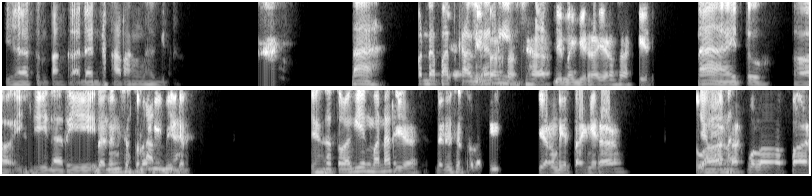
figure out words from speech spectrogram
ya tentang keadaan sekarang lah gitu. Nah, pendapat kalian nih. Sehat di negara yang sakit. Nah, itu eh, isi dari Dan ini satu lagi yang satu lagi yang mana? Iya, dan ini satu lagi yang di Tangerang Yang Tuhan mana? aku lapar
